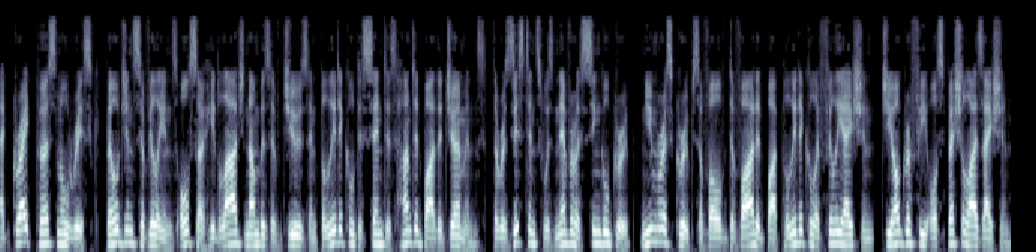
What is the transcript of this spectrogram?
at great personal risk, Belgian civilians also hid large numbers of Jews and political dissenters hunted by the Germans. The resistance was never a single group, numerous groups evolved divided by political affiliation, geography, or specialization.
